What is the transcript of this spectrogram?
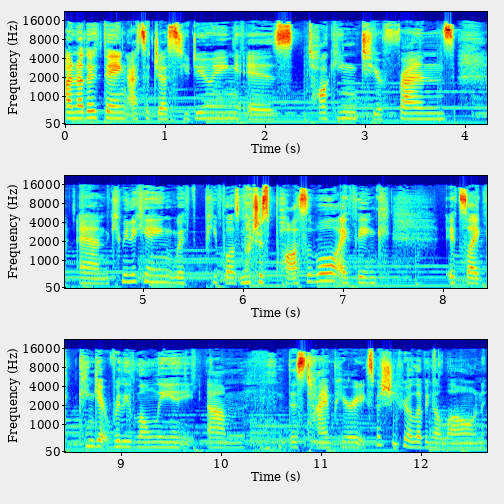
Another thing I suggest you doing is talking to your friends and communicating with people as much as possible. I think it's like can get really lonely um, this time period, especially if you're living alone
